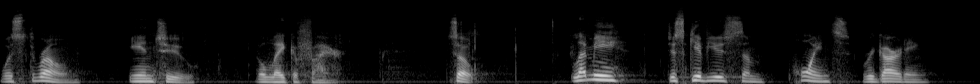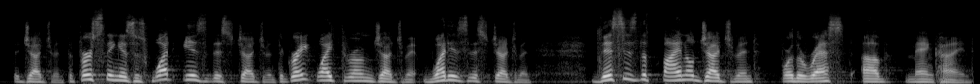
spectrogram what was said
was thrown into the lake of fire. So, let me just give you some points regarding the judgment. The first thing is, is what is this judgment? The great white throne judgment. What is this judgment? This is the final judgment for the rest of mankind.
